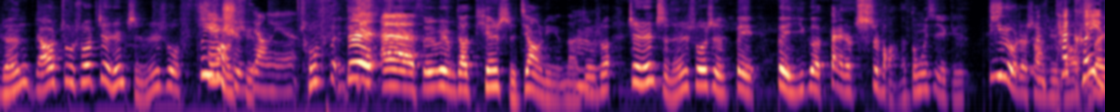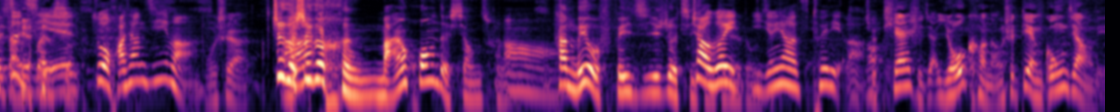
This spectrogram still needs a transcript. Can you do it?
人，然后就是说这人只能说飞天使上去。降临，除非对，哎，所以为什么叫天使降临呢？就是说这人只能说是被被一个带着翅膀的东西给提溜着上去，他可以自己死坐滑翔机嘛？不是这个是个很蛮荒的乡村，哦，它没有飞机、热气球赵哥已经要推理了。就天使降，有可能是电工降临。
